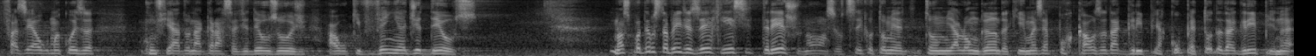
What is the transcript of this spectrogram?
fazer alguma coisa confiado na graça de Deus hoje, algo que venha de Deus. Nós podemos também dizer que esse trecho, nossa, eu sei que eu estou me, me, alongando aqui, mas é por causa da gripe, a culpa é toda da gripe, né?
